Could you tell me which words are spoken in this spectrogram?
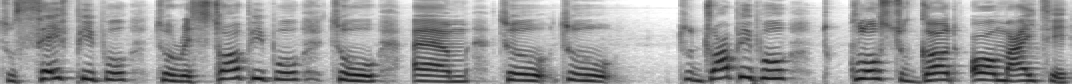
to save people, to restore people, to um, to to to draw people close to God Almighty.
